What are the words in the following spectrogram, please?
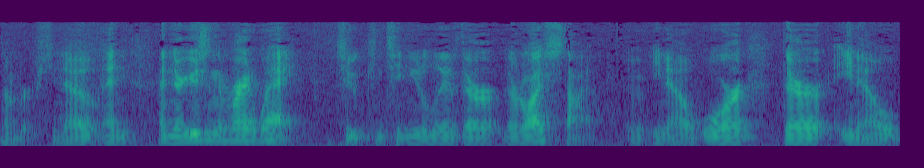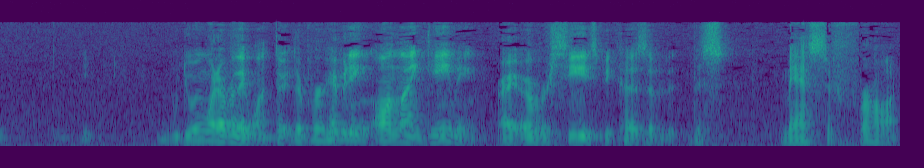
numbers, you know, and, and they're using them right away to continue to live their, their lifestyle, you know, or they're, you know, doing whatever they want. They're, they're prohibiting online gaming right overseas because of this massive fraud.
